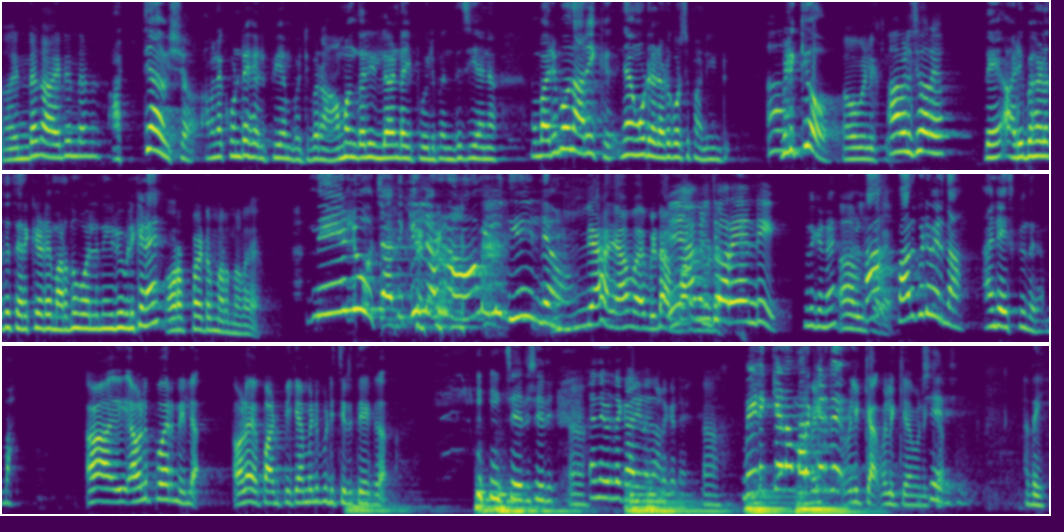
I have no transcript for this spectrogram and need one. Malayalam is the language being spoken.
ആ, എന്താ കാര്യം എന്താണ്? അത്യാവശ്യം. അവനെ കൊണ്ട് ഹെൽപ്പ് ചെയ്യാൻ പറ്റും. ഇപ്പൊ രാമ എന്തായാലും ഇല്ലാണ്ടായി പോയില്ല ഇപ്പൊ എന്ത് ചെയ്യാനാ? വരുമ്പോ ഒന്ന് അറിയിക്ക്. ഞാൻ അങ്ങോട്ട് വരാം അവിടെ കുറച്ച് പണിയുണ്ട്. വിളിക്കോ? ഓ വിളിക്കും. ആ വിളിച്ചു പറയാം. ദേ തിരക്കേടെ തിരക്കിടെ മറന്നുപോലെ നീലു. വിളിക്കണേ? ഉറപ്പായിട്ടും മറന്നോളയാ. നീലു ചതിക്കില്ല അവിടെ ദേ ഇല്ല. ഇല്ല ഞാൻ വ- വിടാം ഞാൻ വിളിച്ചു പറയാം ആന്റി വിളിക്കണേ? ആ, വരുന്ന? അതിന്റെ ഐസ്ക്രീം തരാം ബാ ആ ഈ- അവളിപ്പോ വരണില്ല. അവളെ പഠിപ്പിക്കാൻ വേണ്ടി പിടിച്ചിരുത്തിയേക്ക. ശരി ശരി. എന്നാ ഇവിടുത്തെ കാര്യങ്ങൾ നടക്കട്ടെ? വിളിക്കണം മറക്കരുത്. വിളിക്കാം വിളിക്കാം വിളിക്കാം. അതെ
